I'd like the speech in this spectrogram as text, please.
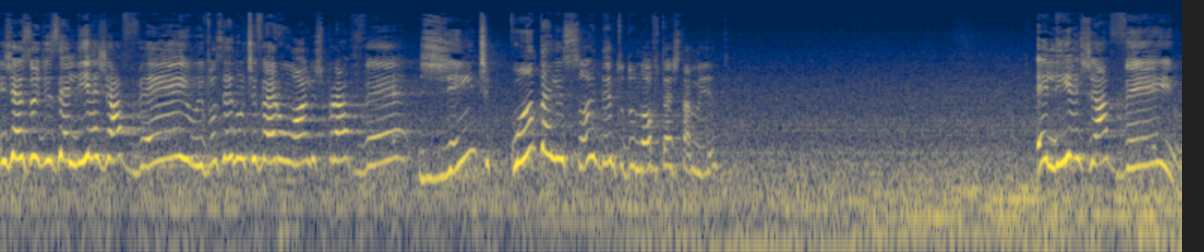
E Jesus diz: Elias já veio e vocês não tiveram olhos para ver. Gente, quantas lições dentro do Novo Testamento. Elias já veio.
